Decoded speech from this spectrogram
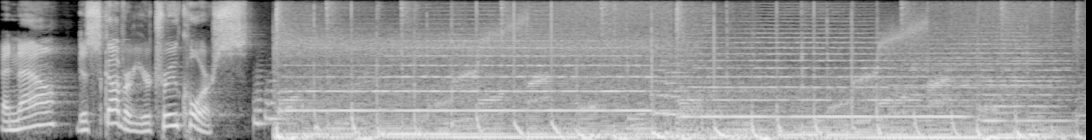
And now, discover your true course.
